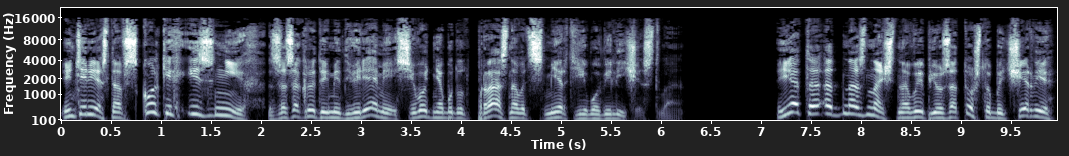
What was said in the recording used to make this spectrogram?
Интересно, в скольких из них за закрытыми дверями сегодня будут праздновать смерть Его Величества? Я-то однозначно выпью за то, чтобы черви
